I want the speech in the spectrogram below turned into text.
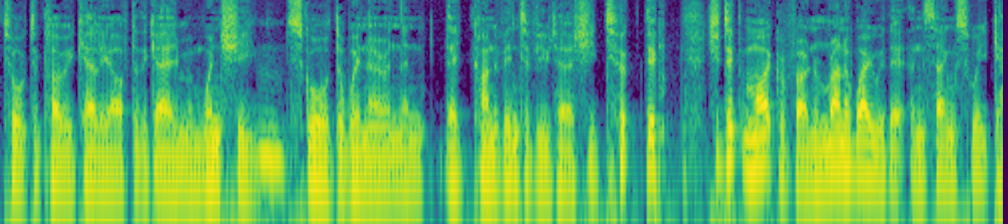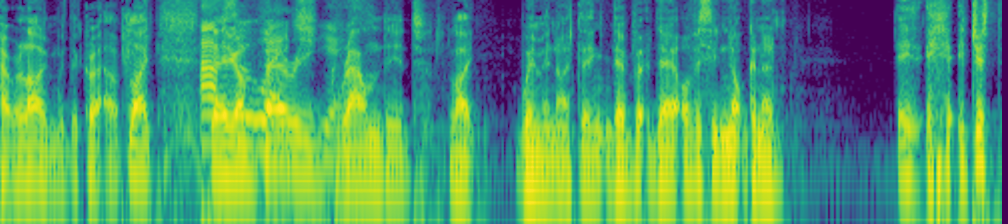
talk to Chloe Kelly after the game, and when she Mm. scored the winner, and then they kind of interviewed her, she took the she took the microphone and ran away with it and sang "Sweet Caroline" with the crowd. Like they are very ledge, yes. grounded, like women. I think they're they're obviously not going to. It, it just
